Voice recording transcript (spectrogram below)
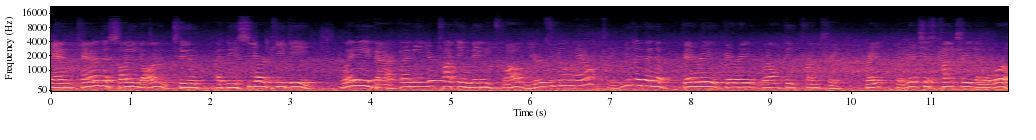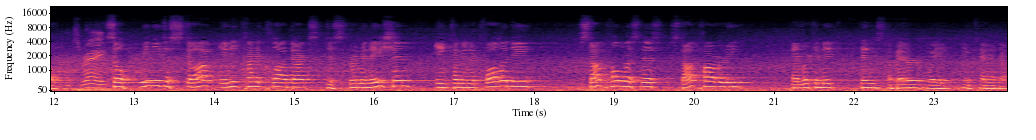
And Canada signed on to uh, the CRPD way back. I mean, you're talking maybe 12 years ago now. We live in a very, very wealthy country, right? The richest country in the world. That's right. So we need to stop any kind of clawbacks, discrimination, income inequality, stop homelessness, stop poverty, and we can make things a better way in Canada.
